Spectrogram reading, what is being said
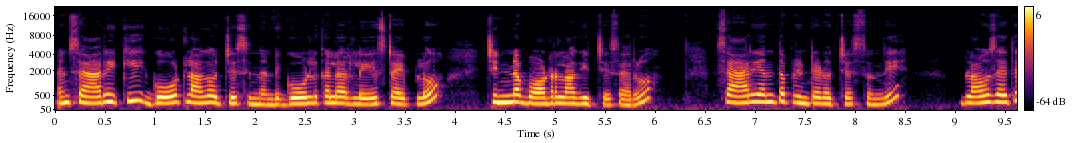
అండ్ శారీకి గోట్ లాగా వచ్చేసిందండి. గోల్డ్ కలర్ లేస్ టైప్లో చిన్న బార్డర్ లాగా ఇచ్చేశారు శారీ అంతా ప్రింటెడ్ వచ్చేస్తుంది. బ్లౌజ్ అయితే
